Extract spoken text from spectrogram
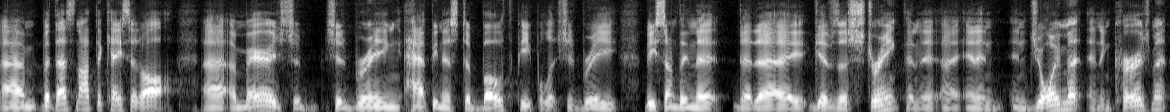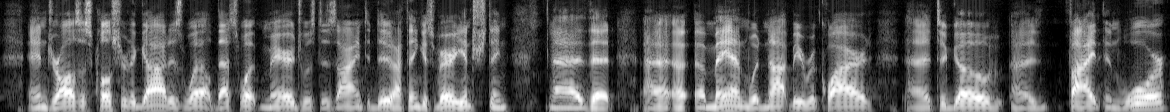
Um, but that's not the case at all. Uh, a marriage should should bring happiness to both people. It should be be something that that uh, gives us strength and uh, and enjoyment and encouragement and draws us closer to God as well. That's what marriage was designed to do. I think it's very interesting uh, that uh, a, a, man would not be required uh, to go fight in war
